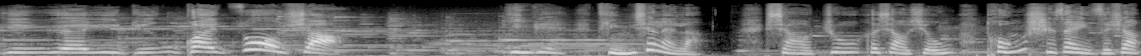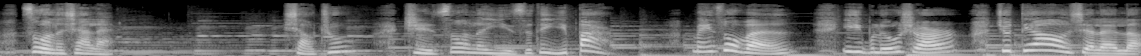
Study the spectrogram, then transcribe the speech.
音乐一停，快坐下。音乐停下来了，小猪和小熊同时在椅子上坐了下来。小猪只坐了椅子的一半儿，没坐稳，一不留神儿就掉下来了。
